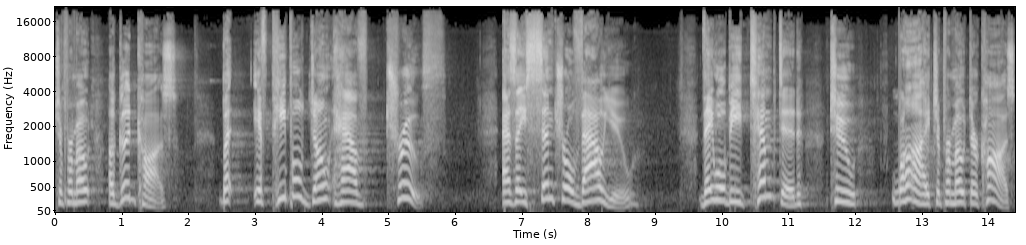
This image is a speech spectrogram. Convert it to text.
to promote a good cause. But if people don't have truth as a central value, they will be tempted to lie to promote their cause.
